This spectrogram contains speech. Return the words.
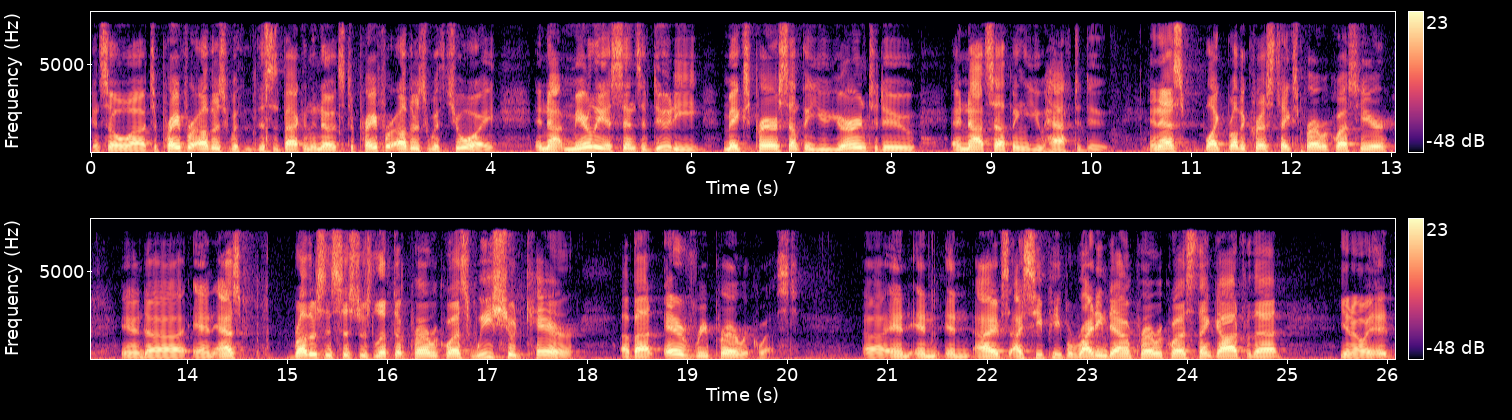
And so uh, to pray for others with, this is back in the notes, to pray for others with joy and not merely a sense of duty makes prayer something you yearn to do and not something you have to do. And as, like Brother Chris takes prayer requests here, and, uh, and as brothers and sisters lift up prayer requests, we should care about every prayer request. Uh, and and, and I've, I see people writing down prayer requests. Thank God for that. You know, it,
